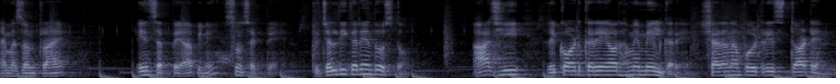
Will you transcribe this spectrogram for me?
Amazon Prime इन सब पे आप इन्हें सुन सकते हैं। तो जल्दी करें दोस्तों। आज ही रिकॉर्ड करें और हमें मेल करें। शाराना पोइट्रीज डॉट इन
